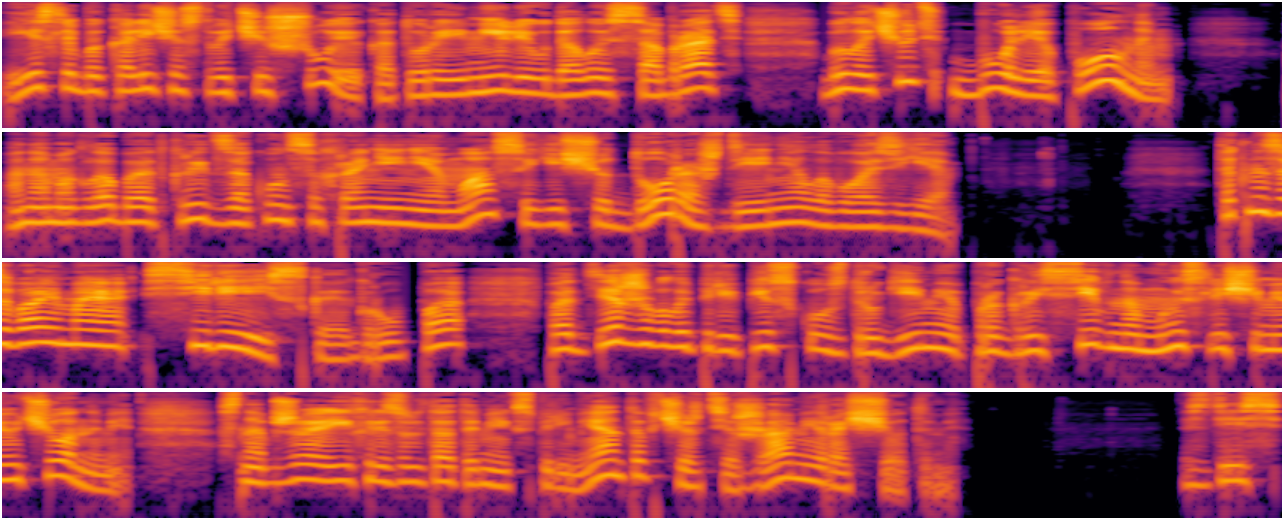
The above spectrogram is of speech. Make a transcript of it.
Если бы количество чешуек, которые Эмилии удалось собрать, было чуть более полным, она могла бы открыть закон сохранения массы еще до рождения Лавуазье. Так называемая «сирийская группа» поддерживала переписку с другими прогрессивно мыслящими учеными, снабжая их результатами экспериментов, чертежами и расчетами. Здесь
